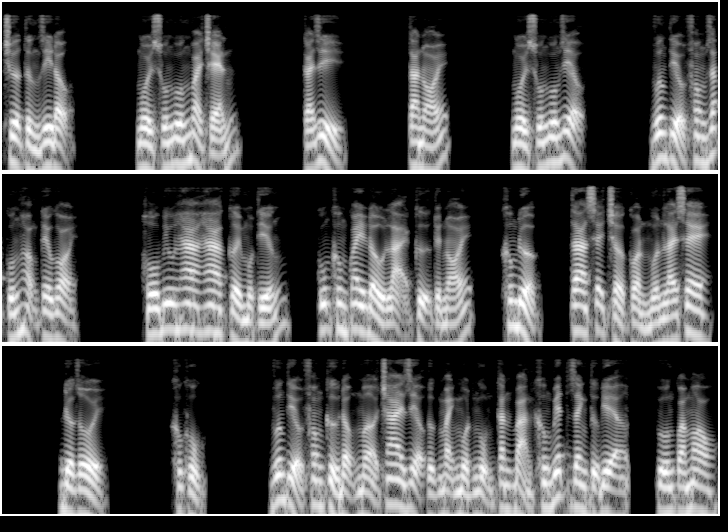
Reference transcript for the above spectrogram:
chưa từng di động. Ngồi xuống uống vài chén. Cái gì? Ta nói. Ngồi xuống uống rượu. Vương Tiểu Phong rắc cuống họng kêu gọi. Hồ Bưu ha ha cười một tiếng, cũng không quay đầu lại cự tuyệt nói, không được, ta sẽ chờ còn muốn lái xe. Được rồi. Khúc khục. Vương Tiểu Phong cử động mở chai rượu ực mạnh một ngụm căn bản không biết danh tự địa, uống quá mau,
